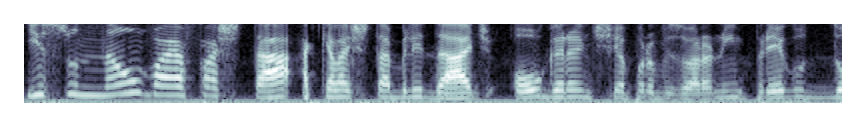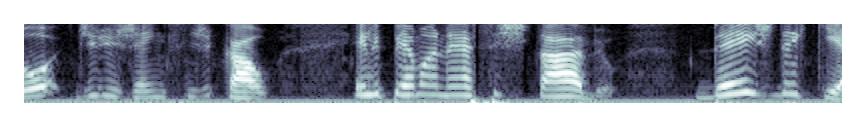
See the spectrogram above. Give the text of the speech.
isso não vai afastar aquela estabilidade ou garantia provisória no emprego do dirigente sindical. Ele permanece estável, desde que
